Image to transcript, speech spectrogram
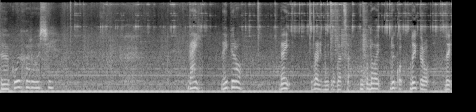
Такой хороший. Дай, дай перо. Дай. Врач будет ругаться. Ну-ка давай, дай кот, дай перо, дай.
